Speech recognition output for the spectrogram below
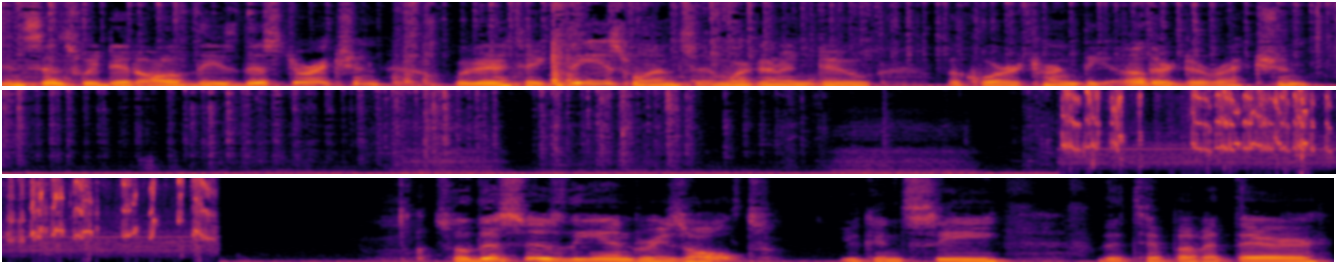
And since we did all of these this direction, we're going to take these ones and we're going to do a quarter turn the other direction. So this is the end result. You can see the tip of it there.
